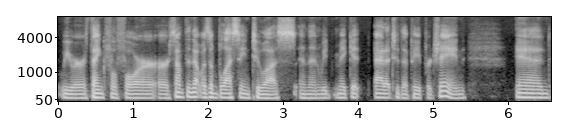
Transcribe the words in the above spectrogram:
we were thankful for or something that was a blessing to us and then we'd make it add it to the paper chain. And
